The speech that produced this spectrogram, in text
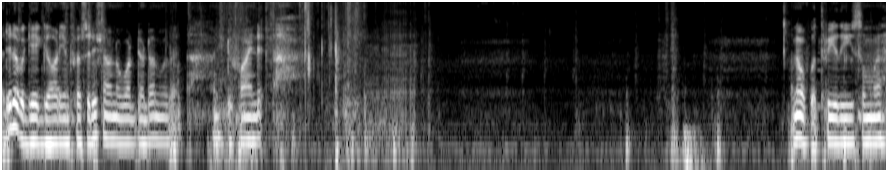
I did have a Gate Guardian first edition. I don't know what they're done with it. I need to find it. Know I've got three of these somewhere.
